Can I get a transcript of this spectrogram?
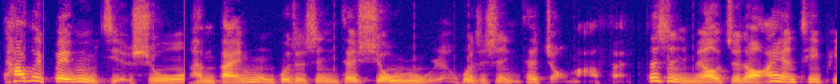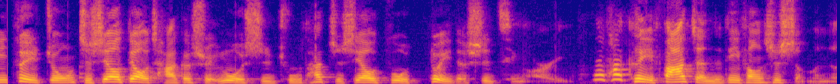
他会被误解说很白目，或者是你在羞辱人，或者是你在找麻烦。但是你们要知道，INTP 最终只是要调查个水落石出，他只是要做对的事情而已。那他可以发展的地方是什么呢？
